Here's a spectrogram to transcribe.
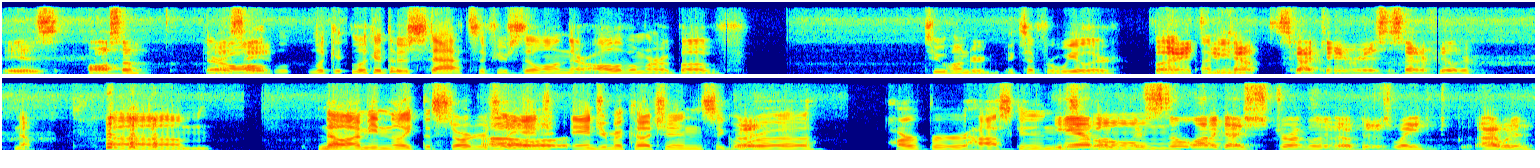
is awesome. They're all look at look at those stats. If you're still on there, all of them are above 200, except for Wheeler. But I mean, I mean, count Scott Kingery as a center fielder? No, um, no, I mean like the starters, Oh. like Andrew, Andrew McCutchen, Segura, Harper, Hoskins, Yeah, but there's still a lot of guys struggling though, because there's way. I wouldn't.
